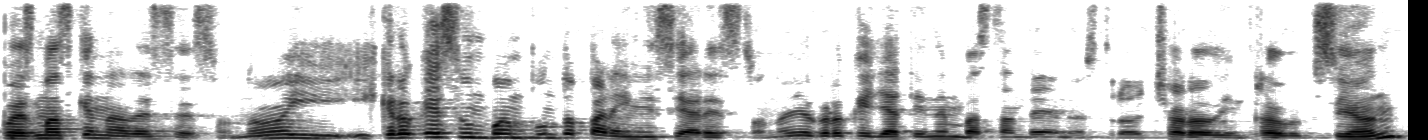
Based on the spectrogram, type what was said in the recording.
pues más que nada es eso, ¿no? Y, y creo que es un buen punto para iniciar esto, ¿no? Yo creo que ya tienen bastante de nuestro choro de introducción.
